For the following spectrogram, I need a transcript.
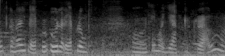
Ừ, cái thấy đẹp ui là đẹp luôn. Ừ, thấy màu vàng rực rỡ mà.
